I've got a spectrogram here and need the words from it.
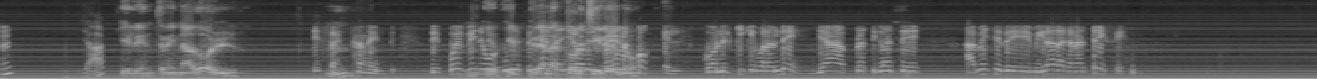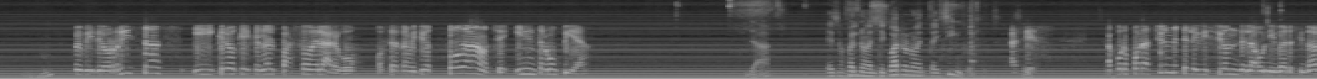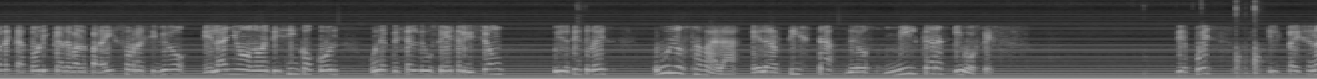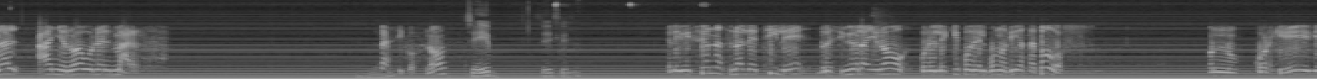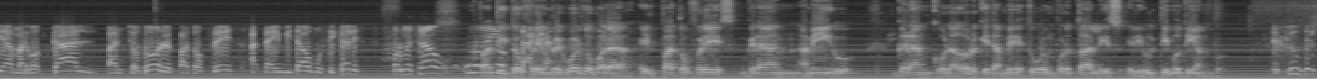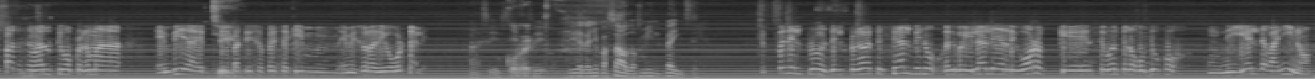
¿Mm? ¿Ya? El entrenador. Exactamente. Después vino un especial actor chileno. con el Quique Morandé, ya prácticamente a meses de emigrar a Canal 13. Fue video risas y creo que el canal pasó de largo, o sea, transmitió toda la noche, ininterrumpida. Ya. Eso fue el 94-95. Así es. La Corporación de Televisión de la Universidad Católica de Valparaíso recibió el año 95 con un especial de UCB Televisión cuyo título es Julio Zavala, el artista de los mil caras y voces. Después, el tradicional Año Nuevo en el Mar. Clásico, ¿no? Sí, sí, sí. Televisión Nacional de Chile recibió el Año Nuevo con el equipo del Buenos Días a Todos. Con Jorge Evia, Margot Cal, Pancho Toro, el Pato Fres, hasta invitados musicales. Por mencionar uno de Patito Fres, un recuerdo para el Pato Fres, gran amigo gran colador que también estuvo en Portales en el último tiempo. El Club del Pato se llama el último programa en vida de, Patricio Pérez aquí en emisora Diego Portales. Así es. Correcto. Sí, el año pasado, 2020. Después del, del programa especial vino el bailable de rigor que en ese momento lo condujo Miguel Dabañino.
